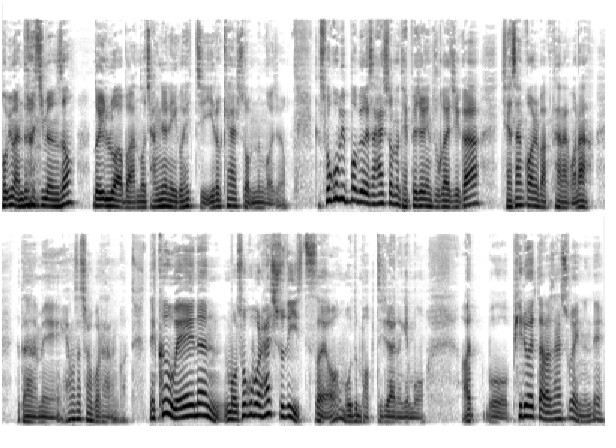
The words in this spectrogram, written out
법이 만들어지면서 너 일로 와봐. 너 작년에 이거 했지. 이렇게 할 수 없는 거죠. 소급입법에서 할 수 없는 대표적인 두 가지가 재산권을 박탈하거나 그다음에 형사처벌을 하는 것. 근데 그 외에는 뭐 소급을 할 수도 있어요. 모든 법들이라는 게 뭐, 아, 뭐 필요에 따라서 할 수가 있는데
